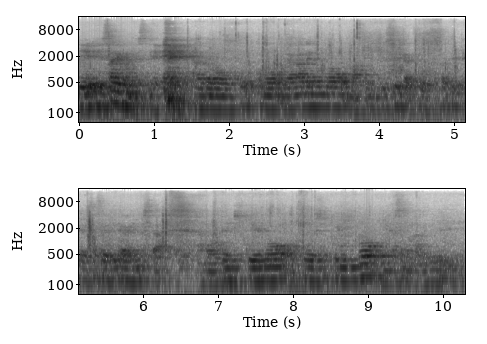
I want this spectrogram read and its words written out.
で最後にですね、あのこの長年の、まあ、研究生活をさせてさせていただきました、あの電気系の教職員の皆様方に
